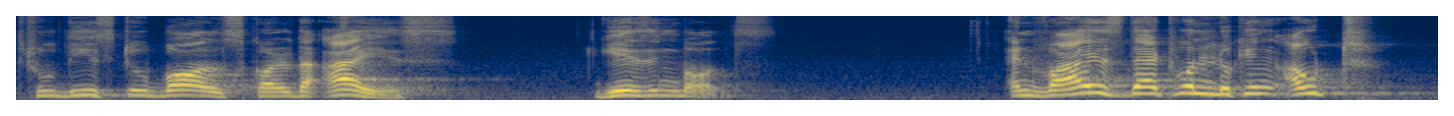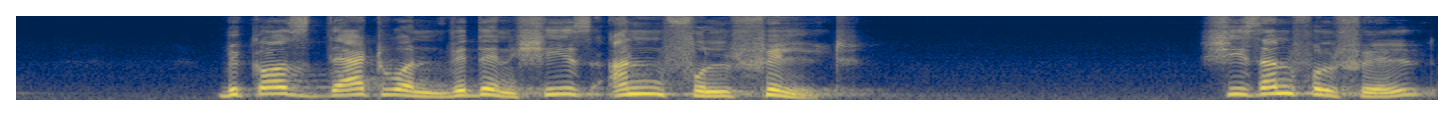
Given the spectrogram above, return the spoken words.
through these two balls called the eyes, gazing balls. And why is that one looking out? Because that one within, she is unfulfilled. She is unfulfilled,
